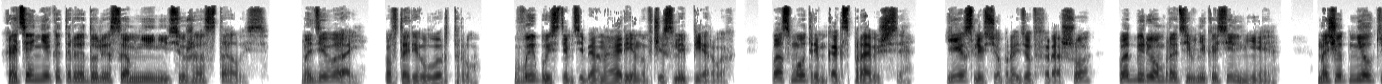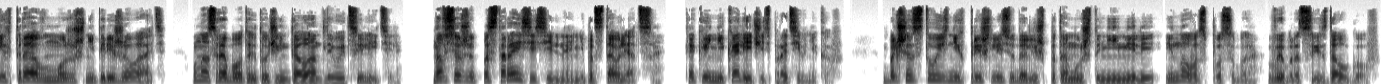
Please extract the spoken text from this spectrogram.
Хотя некоторая доля сомнений все же осталась. «Надевай», — повторил лорд Ру. «Выпустим тебя на арену в числе первых. Посмотрим, как справишься. Если все пройдет хорошо, подберем противника сильнее. Насчет мелких травм можешь не переживать. У нас работает очень талантливый целитель. Но все же постарайся сильно не подставляться, как и не калечить противников. Большинство из них пришли сюда лишь потому, что не имели иного способа выбраться из долгов.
